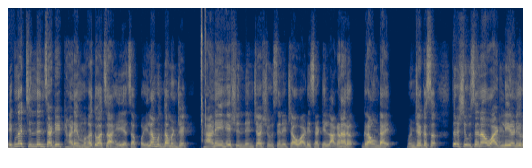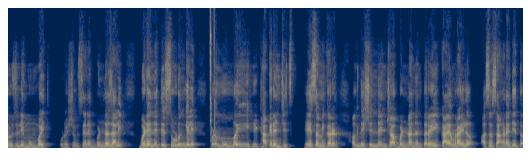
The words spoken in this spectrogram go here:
एकनाथ शिंदेसाठी ठाणे महत्वाचं आहे याचा पहिला मुद्दा म्हणजे ठाणे हे शिंदेच्या शिवसेनेच्या वाढीसाठी लागणारं ग्राउंड आहे. म्हणजे कसं? तर शिवसेना वाढली आणि रुजली मुंबईत. पुढे शिवसेनेत बंड झाली. बडे नेते सोडून गेले. पण मुंबई ही ठाकरेंचीच. हे समीकरण अगदी शिंदेच्या बंडानंतरही कायम राहिलं असं सांगण्यात येतं.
